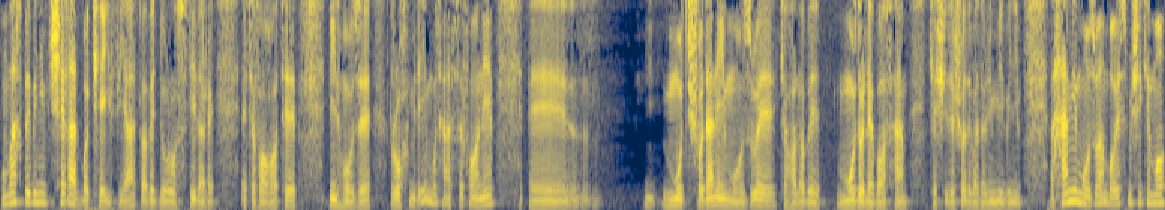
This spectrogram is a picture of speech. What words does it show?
اون وقت ببینیم چقدر با کیفیت و به درستی داره اتفاقات این حوزه رخ میده. این متاسفانه مد شدن این موضوع که حالا به مد و لباس هم کشیده شده و داریم می‌بینیم. و همین موضوع هم باعث میشه که ما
